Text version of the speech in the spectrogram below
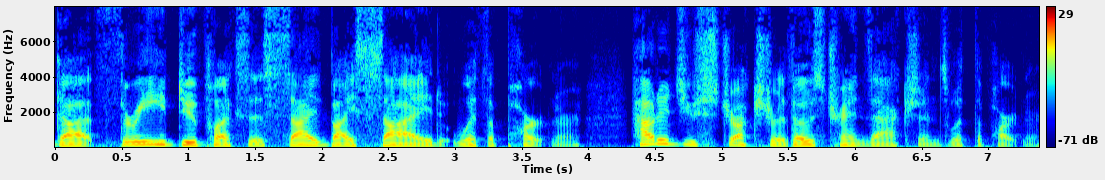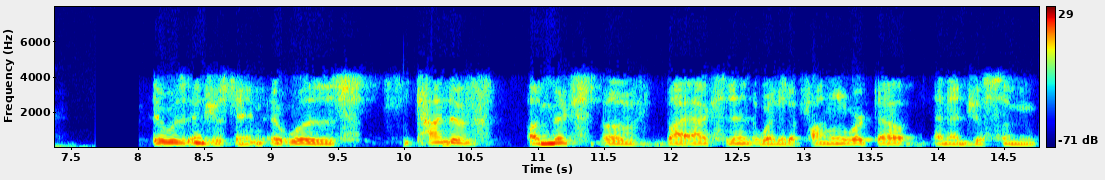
got three duplexes side by side with a partner. How did you structure those transactions with the partner? It was interesting. It was kind of a mix of by accident, the way that it finally worked out, and then just some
